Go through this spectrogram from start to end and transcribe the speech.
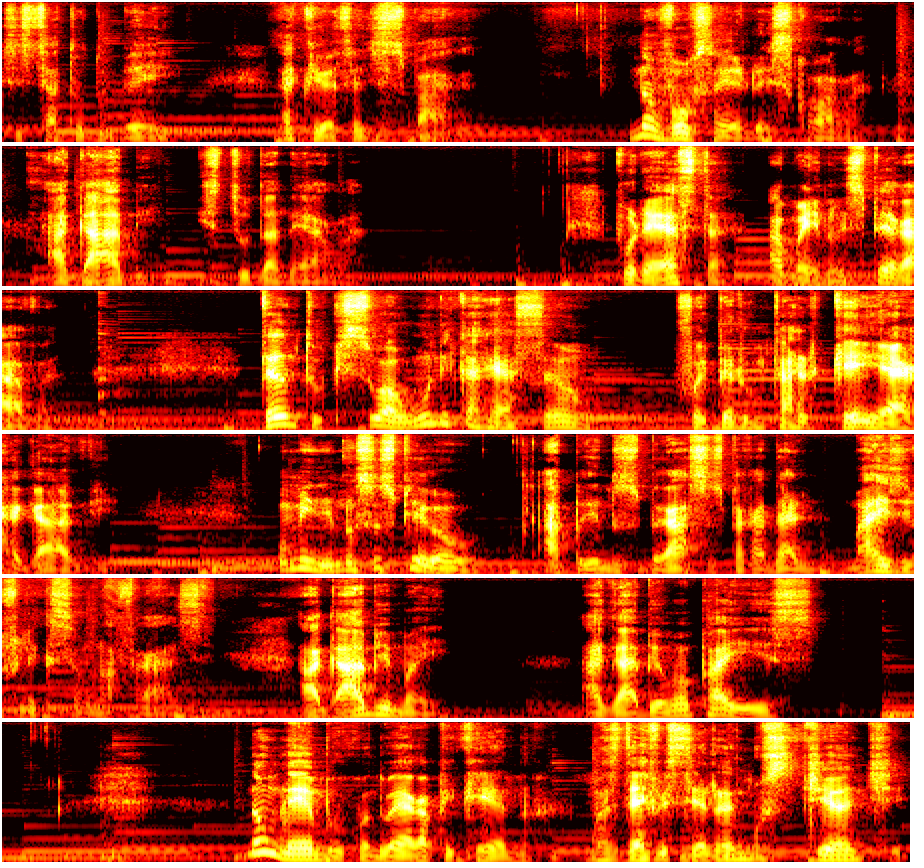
se está tudo bem, a criança dispara. Não vou sair da escola. A Gabi estuda nela. Por esta, a mãe não esperava. Tanto que sua única reação foi perguntar quem era a Gabi. O menino suspirou, abrindo os braços para dar mais inflexão na frase. A Gabi, mãe? A Gabi é meu país. Não lembro quando era pequeno, mas deve ser angustiante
